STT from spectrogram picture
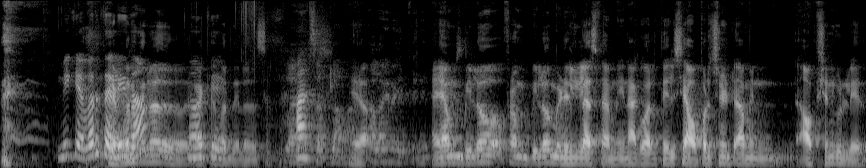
మీకు ఎవరు తెలియదా నాకు ఎవరు తెలియదు అసలు. I'm below from below middle class family నాకు వాళ్ళు తెలిసే ఆపర్చునిటీ ఐ మీన్ ఆప్షన్ కూడా లేదు.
